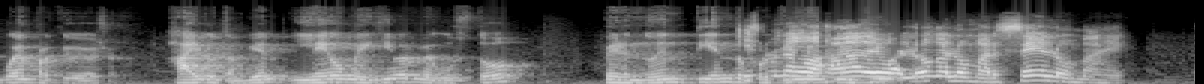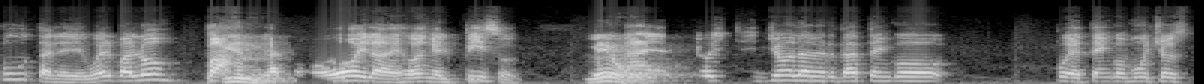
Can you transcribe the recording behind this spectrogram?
buen partido de Joshua. Jairo también. Leo Mengíbar me gustó, pero no entiendo por qué. una bajada de balón a lo Marcelo, maje. Puta, le llegó el balón, ¡pam! La acomodó y la dejó en el piso. Leo. yo, la verdad tengo, pues tengo muchos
